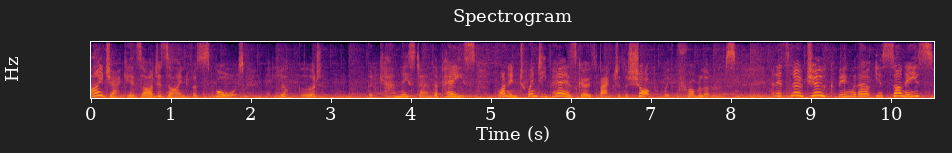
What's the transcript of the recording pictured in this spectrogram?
Eye jackets are designed for sport. They look good, but can they stand the pace? One in 20 pairs goes back to the shop with problems. And it's no joke being without your sunnies.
